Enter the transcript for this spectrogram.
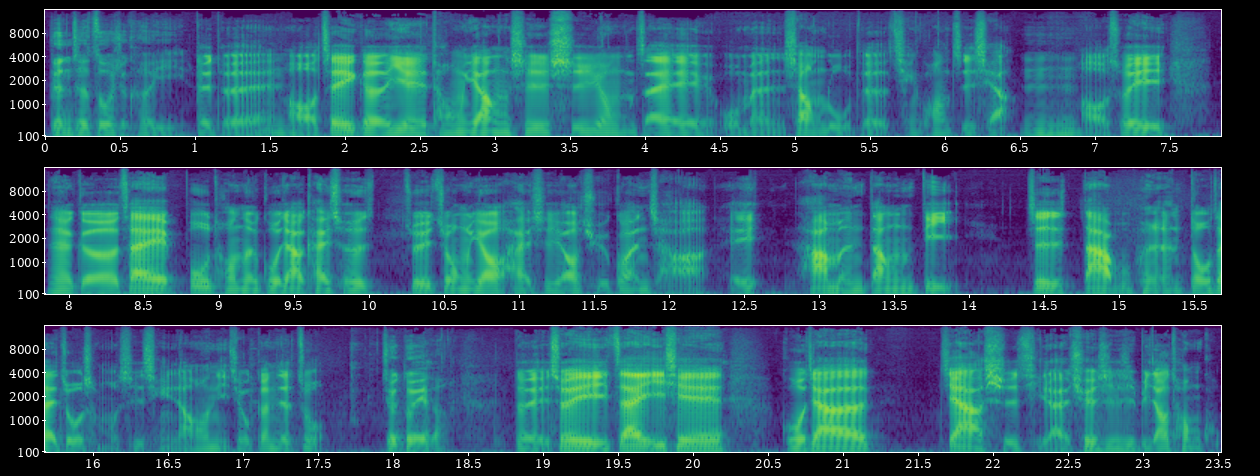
跟着做就可以。对对，嗯、哦，这个也同样是适用在我们上路的情况之下，嗯，哦，所以那个在不同的国家开车，最重要还是要去观察，诶，他们当地。这大部分人都在做什么事情，然后你就跟着做，就对了。对，所以在一些国家驾驶起来确实是比较痛苦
